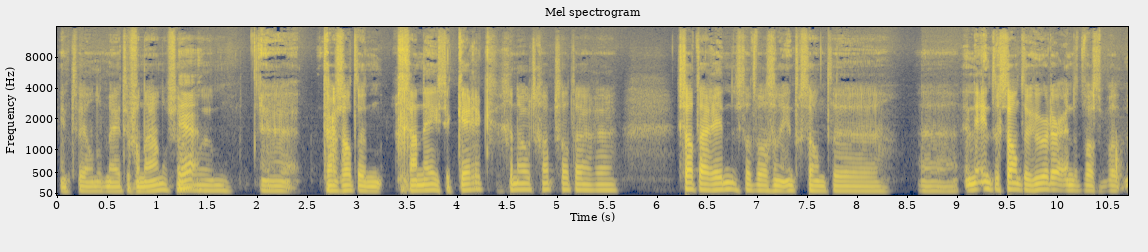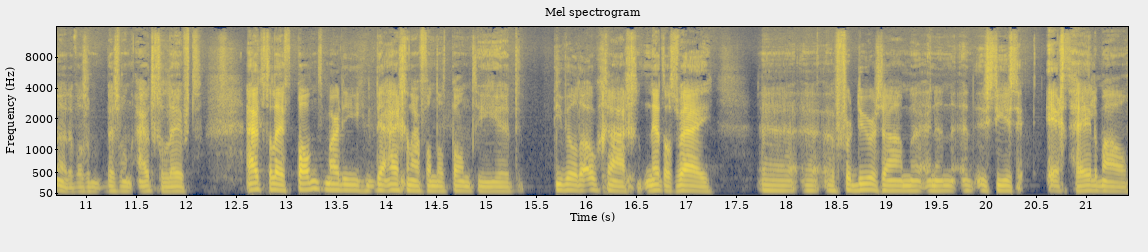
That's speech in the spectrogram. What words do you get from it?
in 200 meter vandaan of zo. Ja. Uh, daar zat een Ghanese kerkgenootschap zat daar, uh, zat daarin. Dus dat was een interessante, uh, een interessante huurder. En dat was, nou, dat was een, best wel een uitgeleefd, uitgeleefd pand. Maar die, de eigenaar van dat pand die, die wilde ook graag, net als wij, verduurzamen. En een, dus die is echt helemaal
